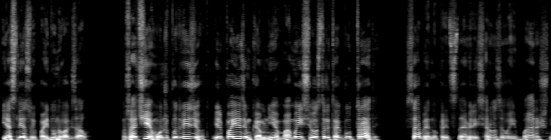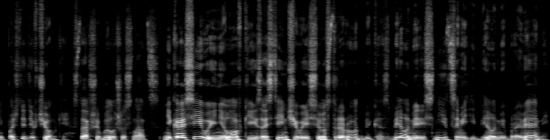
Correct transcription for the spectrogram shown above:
я слезу и пойду на вокзал». «Зачем? Он же подвезет. Или поедем ко мне, мама и сестры так будут рады». Саблину представились розовые барышни, почти девчонки, старшей было шестнадцать. Некрасивые, неловкие и застенчивые сестры Ротбика с белыми ресницами и белыми бровями,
